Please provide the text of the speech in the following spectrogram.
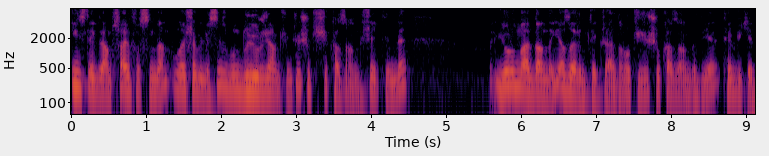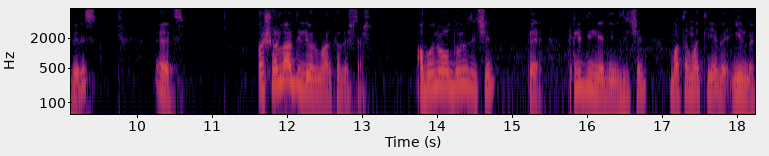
Instagram sayfasından ulaşabilirsiniz. Bunu duyuracağım çünkü şu kişi kazandı şeklinde. Yorumlardan da yazarım tekrardan o kişi şu kazandı diye tebrik ederiz. Evet. Başarılar diliyorum arkadaşlar. Abone olduğunuz için ve beni dinlediğiniz için matematiğe ve ilme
